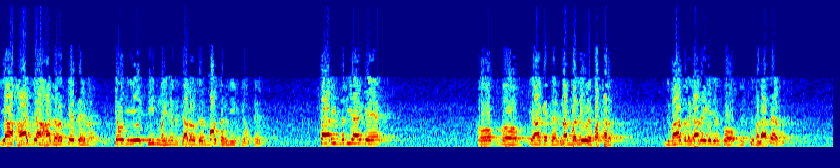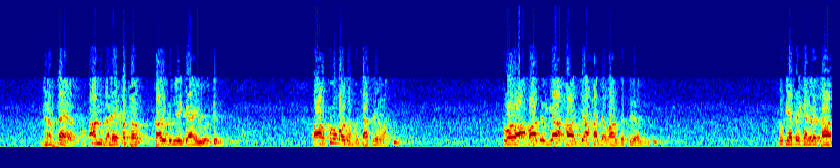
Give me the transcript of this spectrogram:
یا حاج یا حاج عرب کہتے ہیں نا، کیونکہ یہ تین مہینے بیچاروں کے بہت تکلیف کے ہوتے ہیں۔ ساری دنیا کے کیا کہتے ہیں، نہ بنے ہوئے پتھر دیوار پہ لگانے کے لیے اس کو بستی بناتے ہیں نا۔ گھڑتا ہے اس کو ان گھڑے پتھر ساری دنیا کے آئے ہوئے ہوتے ہیں۔ اور خوب عدت بچاتے ہیں وہاں تو یا حاج یا حاج آواز دیتے ہیں۔ تو کہتے ہیں کہ اگلے سال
